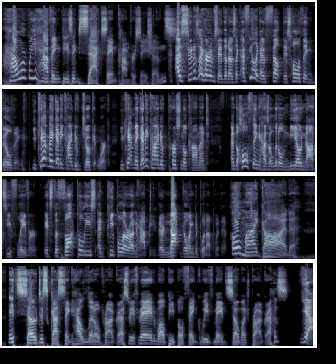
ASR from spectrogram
How are we having these exact same conversations? As soon as I heard him say that, I was like, I feel like I've felt this whole thing building. You can't make any kind of joke at work. You can't make any kind of personal comment. And the whole thing has a little neo Nazi flavor. It's the thought police, and people are unhappy. They're not going to put up with it. Oh my god. It's so disgusting how little progress we've made while people think we've made so much progress. Yeah,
